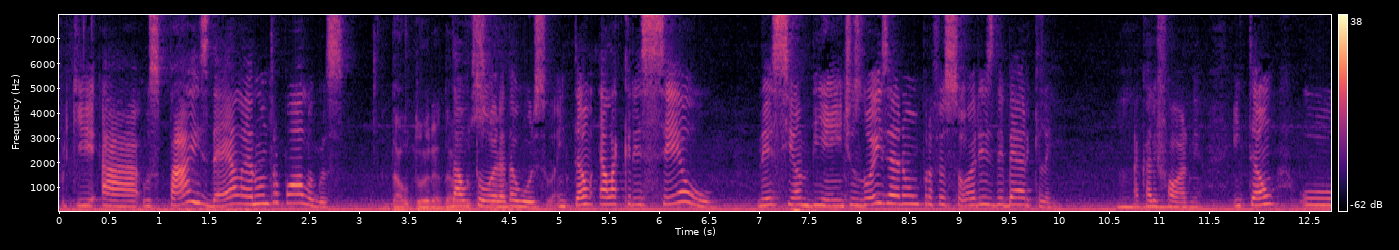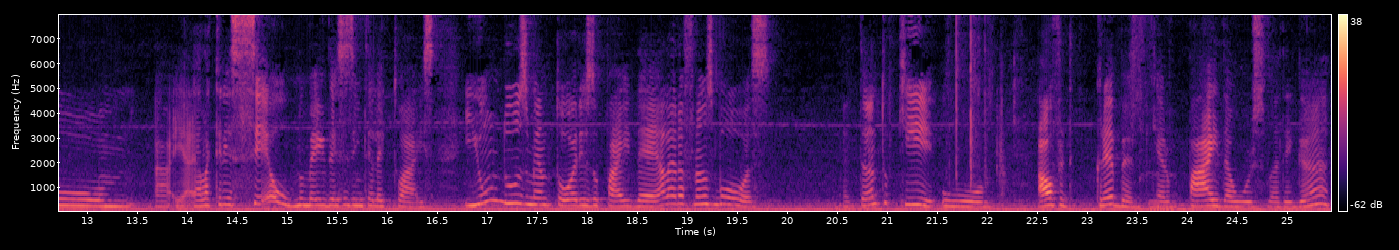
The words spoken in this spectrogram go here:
Porque a, os pais dela eram antropólogos. Da autora, da, da Úrsula. autora, da Úrsula. Então, ela cresceu nesse ambiente. Os dois eram professores de Berkeley, uhum. na Califórnia. Então, o, a, ela cresceu no meio desses intelectuais. E um dos mentores do pai dela era Franz Boas. É tanto que o Alfred Kreber, que era o pai da Ursula Le Guin,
